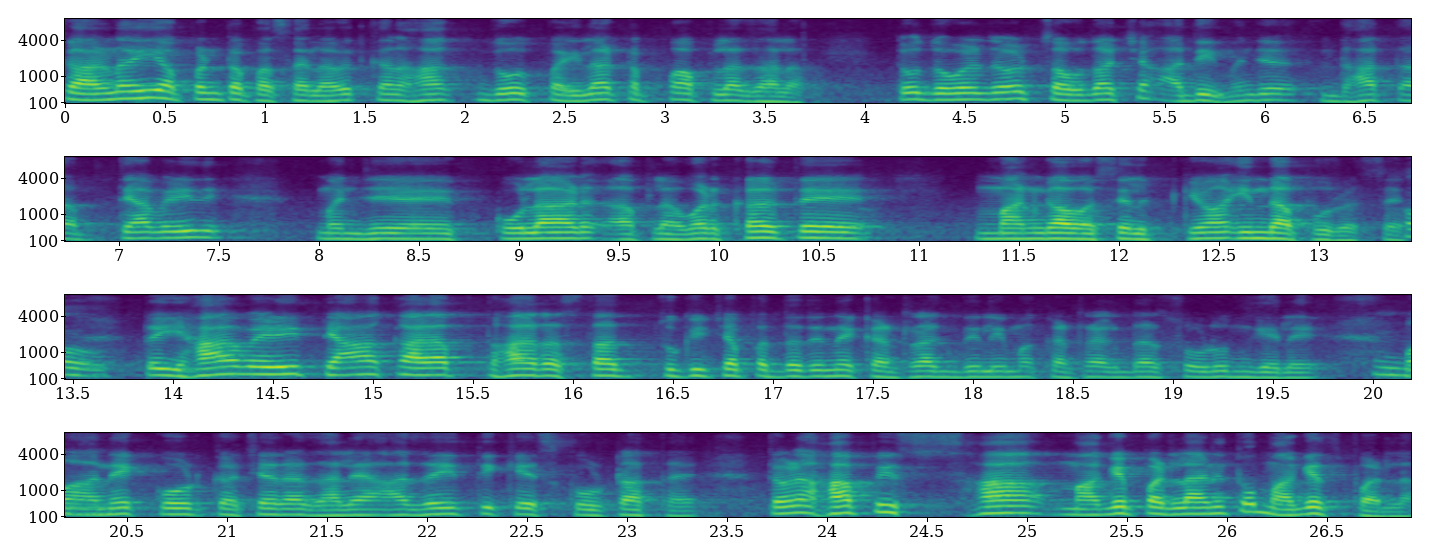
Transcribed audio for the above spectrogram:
कारणंही आपण तपासायला हवेत कारण हा जो पहिला टप्पा आपला झाला तो जवळजवळ चौदाच्या आधी म्हणजे दहा त त्यावेळी म्हणजे कोलाड आपला वडखळ ते माणगाव असेल किंवा इंदापूर असेल. हो. तर ह्यावेळी त्या काळात हा रस्ता चुकीच्या पद्धतीने कंट्रॅक्ट दिली मग कंट्रॅक्टदार सोडून गेले. मग अनेक कोर्ट कचेऱ्या झाल्या आजही ती केस कोर्टात आहे. त्यामुळे हा पीस हा मागे पडला आणि तो मागेच पडला.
